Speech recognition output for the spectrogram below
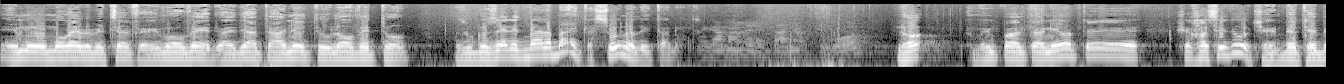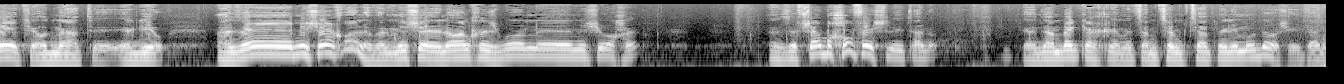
אם הוא מורה בבית ספר, אם הוא עובד, ועל ידי התענית הוא לא עובד טוב, אז הוא גוזל את בעל הבית, אסור לו להתענות. על אה, תעניות קבועות? לא, מדברים פה על תעניות אה, של חסידות, של בית היבט, שעוד מעט אה, יגיעו. אז זה מי שיכול, אבל מי שלא על חשבון מישהו אחר. אז אפשר בחופש להתענות. אדם בין כך מצמצם קצת מלימודו, שיתענה.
